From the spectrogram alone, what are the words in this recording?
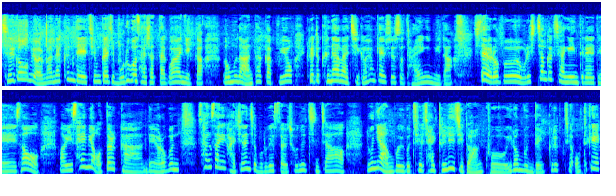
즐거움이 얼마나 큰데 지금까지 모르고 사셨다고 하니까 너무나 안타깝고요. 그래도 그나마 지금 함께 있어서 다행입니다. 진짜 여러분, 우리 시청각 장애인들에 대해서 어, 이 삶이 어떨까. 네, 여러분 상상이 가시는지 모르겠어요. 저는 진짜 눈이 안 보이고 들- 잘 들리지도 않고 이런 분들. 그리고 어떻게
